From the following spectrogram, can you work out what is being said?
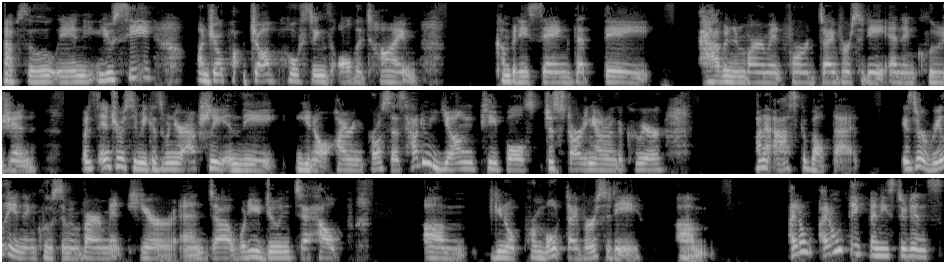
Absolutely. And you see on job, job postings all the time, companies saying that they have an environment for diversity and inclusion. But it's interesting because when you're actually in the, you know, hiring process, how do young people just starting out in their career kind of ask about that? Is there really an inclusive environment here? And uh, what are you doing to help, um, you know, promote diversity? Um, I don't, I don't think many students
